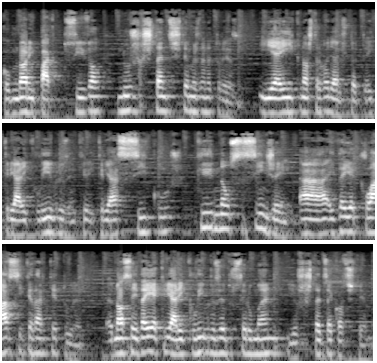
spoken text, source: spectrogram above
com o menor impacto possível nos restantes sistemas da natureza. E é aí que nós trabalhamos, portanto, em criar equilíbrios, em criar ciclos que não se cingem à ideia clássica da arquitetura. A nossa ideia é criar equilíbrios entre o ser humano e os restantes ecossistemas.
